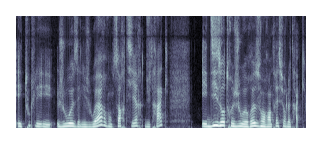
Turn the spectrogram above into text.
et toutes les joueuses et les joueurs vont sortir du track et dix autres joueuses vont rentrer sur le track.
